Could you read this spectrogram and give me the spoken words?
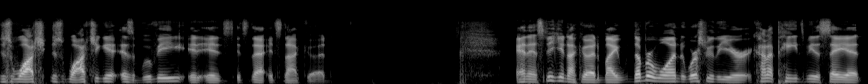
just watch just watching it as a movie, it, it's it's not it's not good. And then speaking of not good, my number one worst movie of the year. It kind of pains me to say it,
